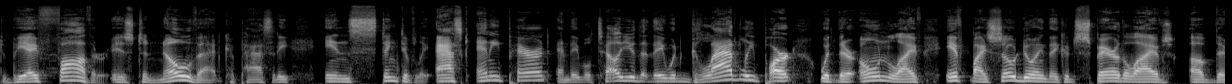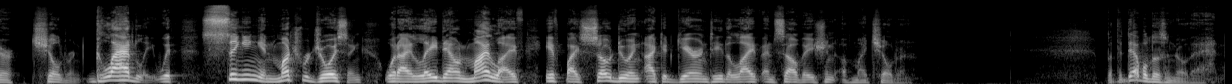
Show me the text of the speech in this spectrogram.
To be a father is to know that capacity instinctively. Ask any parent, and they will tell you that they would gladly part with their own life if by so doing they could spare the lives of their children. Gladly, with singing and much rejoicing, would I lay down my life if by so doing I could guarantee the life and salvation of my children. But the devil doesn't know that.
